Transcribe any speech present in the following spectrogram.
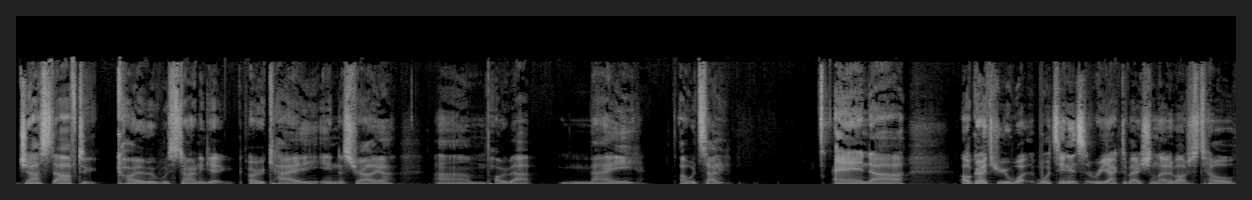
just after COVID was starting to get okay in Australia, um, probably about May, I would say. And uh, I'll go through what, what's in its reactivation later, but I'll just tell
